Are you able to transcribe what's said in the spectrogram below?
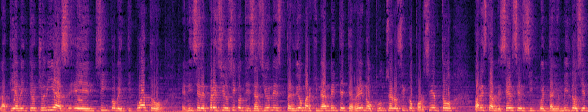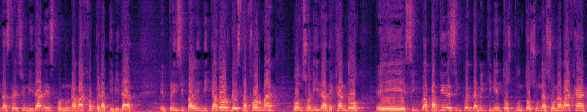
La tía 28 días en 5.24. El índice de precios y cotizaciones perdió marginalmente terreno, 0.05%, para establecerse en 51.213 unidades con una baja operatividad. El principal indicador de esta forma consolida, dejando eh, a partir de 50.500 puntos una zona baja,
